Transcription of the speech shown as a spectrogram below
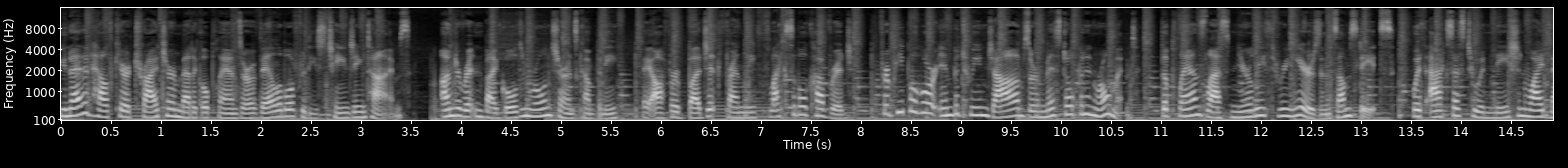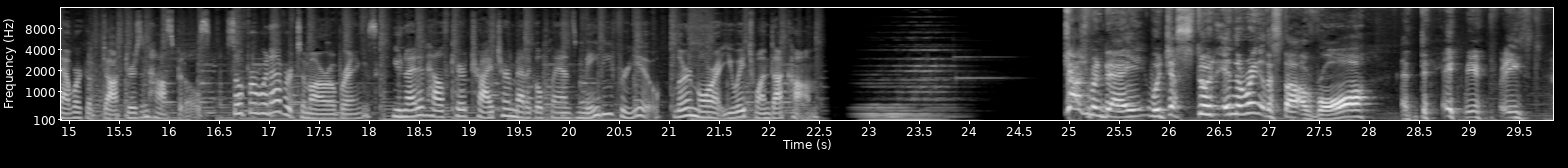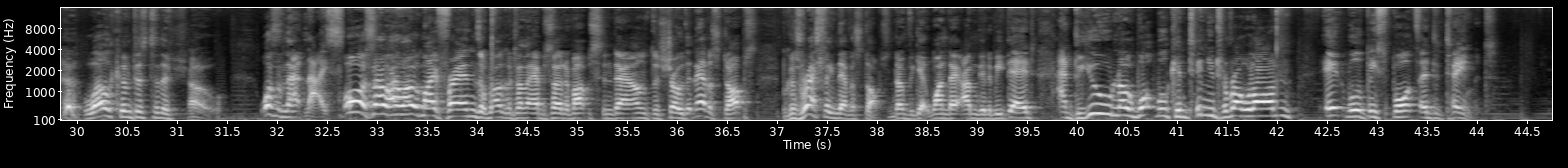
United Healthcare Tri Term Medical Plans are available for these changing times. Underwritten by Golden Rule Insurance Company, they offer budget friendly, flexible coverage for people who are in between jobs or missed open enrollment. The plans last nearly three years in some states, with access to a nationwide network of doctors and hospitals. So, for whatever tomorrow brings, United Healthcare Tri Term Medical Plans may be for you. Learn more at uh1.com. Judgment Day we just stood in the ring at the start of Raw, and Damian Priest welcomed us to the show. Wasn't that nice? Also, hello, my friends, and welcome to another episode of Ups and Downs, the show that never stops, because wrestling never stops. And don't forget, one day I'm going to be dead. And do you know what will continue to roll on? It will be sports entertainment.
